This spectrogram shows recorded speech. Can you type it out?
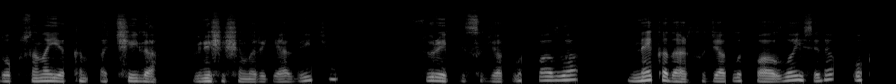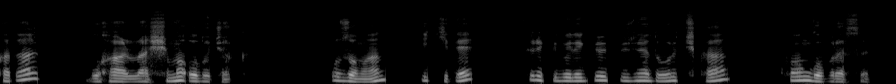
90'a yakın açıyla güneş ışınları geldiği için sürekli sıcaklık fazla. Ne kadar sıcaklık fazla ise de o kadar buharlaşma olacak. O zaman 2'de sürekli böyle gökyüzüne doğru çıkan Kongo burası.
